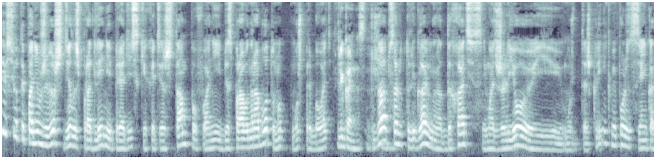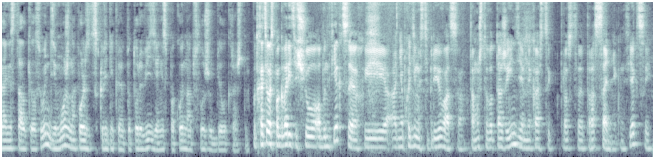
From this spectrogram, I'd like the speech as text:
И все, ты по ним живешь, делаешь продление периодических этих штампов. Они без права на работу, ну, можешь пребывать. Легально совершенно. Да, абсолютно легально, отдыхать, снимать жилье и, может даже клиниками пользоваться. Я никогда не сталкивался. В Индии можно пользоваться клиниками по туровизе, они спокойно обслуживают белых граждан. Вот хотелось поговорить еще об инфекциях и о необходимости прививаться, потому что вот та же Индия, мне кажется, просто это рассадник инфекций.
